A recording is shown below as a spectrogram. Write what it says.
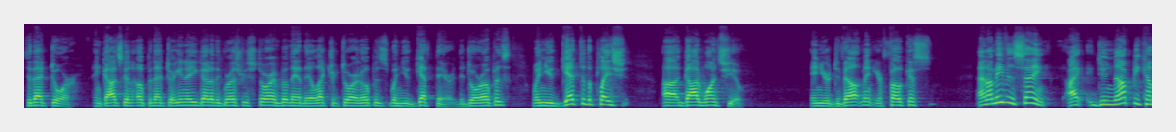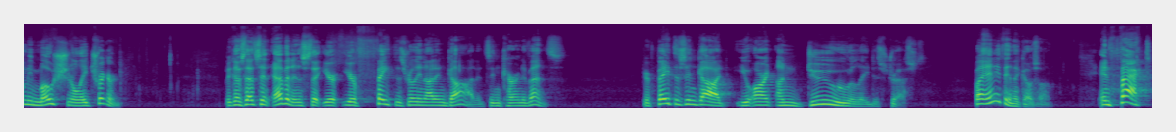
to that door. And God's going to open that door. You know, you go to the grocery store and boom, they have the electric door. It opens when you get there. The door opens. When you get to the place uh, God wants you in your development, your focus. And I'm even saying, I do not become emotionally triggered because that's an evidence that your, your faith is really not in God, it's in current events. Your faith is in God, you aren't unduly distressed by anything that goes on. In fact,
